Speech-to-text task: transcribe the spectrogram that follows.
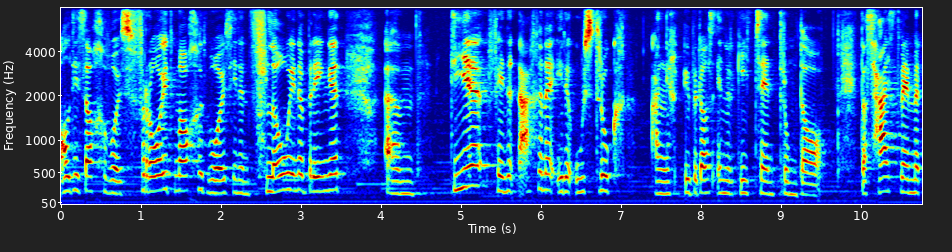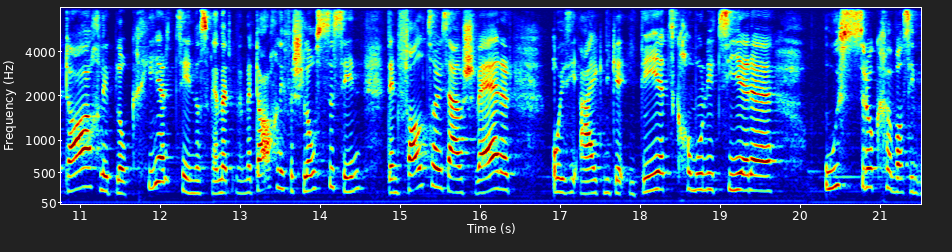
all die Sachen, die uns Freude machen, die uns in einen Flow bringen, ähm, die finden nachher ihren Ausdruck eigentlich über das Energiezentrum da. Das heißt, wenn wir da ein bisschen blockiert sind, also wenn wir, wenn wir da ein bisschen verschlossen sind, dann fällt es uns auch schwerer, unsere eigenen Ideen zu kommunizieren, auszudrücken, was im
